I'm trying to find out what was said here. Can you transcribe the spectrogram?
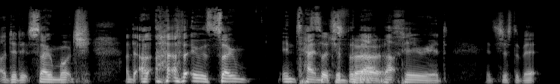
I did it so much, and I, it was so intense for that, that period. It's just a bit,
